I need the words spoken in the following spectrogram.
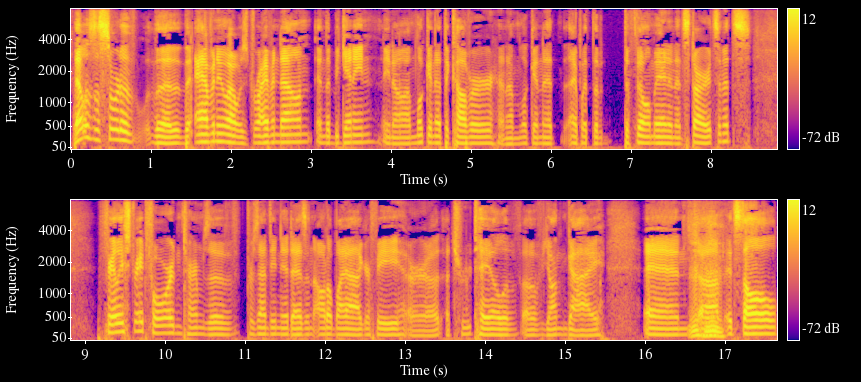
That was the sort of the the avenue I was driving down in the beginning. You know, I'm looking at the cover and I'm looking at I put the the film in and it starts and it's fairly straightforward in terms of presenting it as an autobiography or a, a true tale of of young guy, and um, it's all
